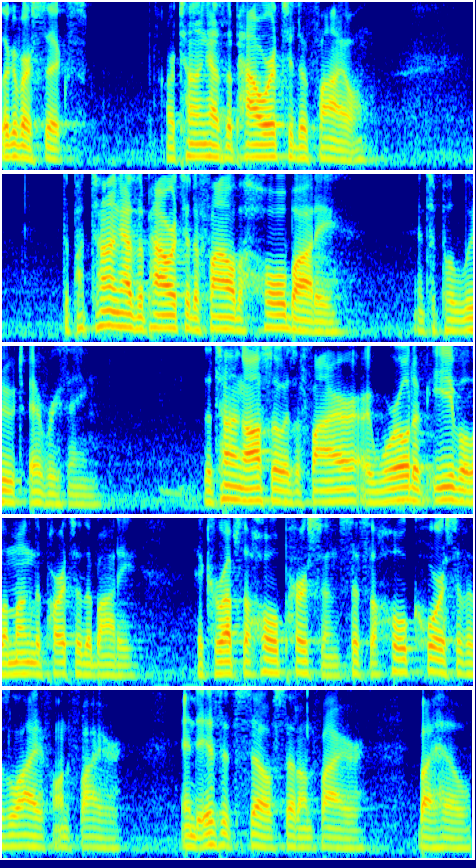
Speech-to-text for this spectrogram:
Look at verse 6. Our tongue has the power to defile. The tongue has the power to defile the whole body and to pollute everything. The tongue also is a fire, a world of evil among the parts of the body. It corrupts the whole person, sets the whole course of his life on fire, and is itself set on fire by hell.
